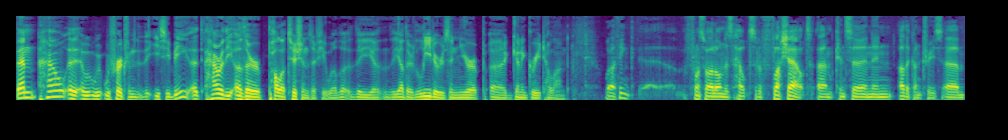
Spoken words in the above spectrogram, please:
Ben, how uh, uh we've heard from the ECB. Uh, how are the other politicians, if you will, the the, uh, the other leaders in Europe, uh, going to greet Hollande? Well, I think uh, Francois Hollande has helped sort of flush out um, concern in other countries. Um,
